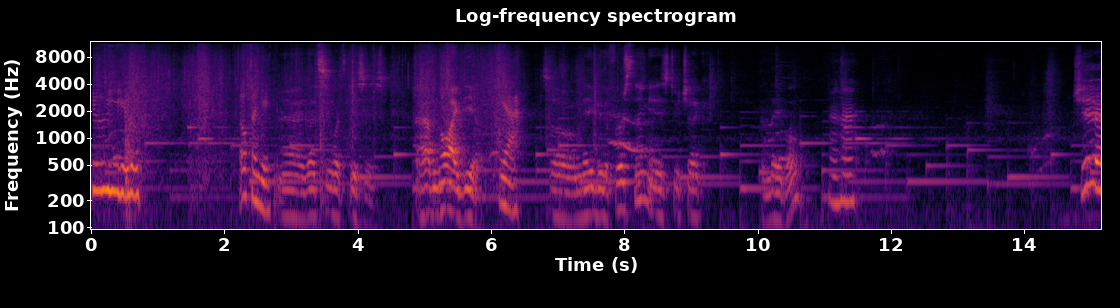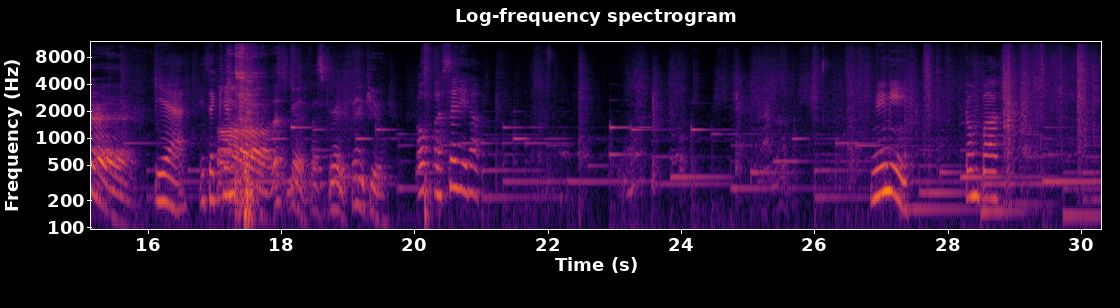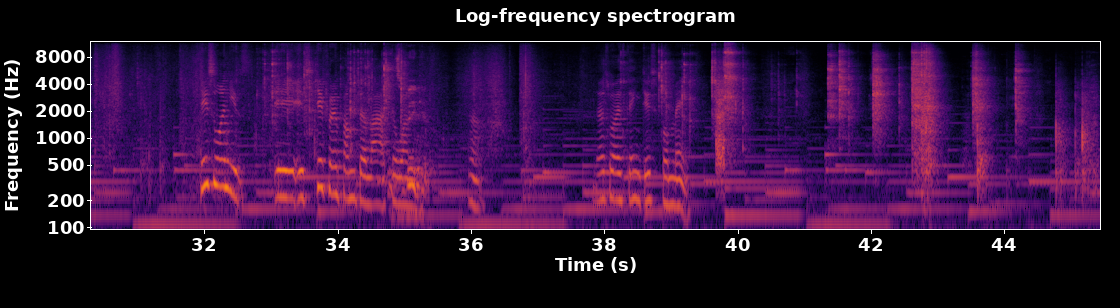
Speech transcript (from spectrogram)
Do you open it? Alright, let's see what this is. I have no idea. Yeah. So maybe the first thing is to check the label. Uh huh. Chair! Yeah. It's a camera. Oh, that's good. That's great. Thank you. Oh, uh, set it up. Mimi, don't bark. This one is is different from the last It's one. bigger. Uh. That's why I think this for me.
